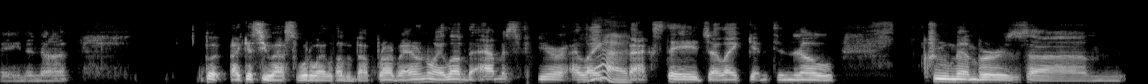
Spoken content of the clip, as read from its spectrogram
vane. And uh, but I guess you asked, what do I love about Broadway? I don't know. I love the atmosphere. I like Yeah. backstage. I like getting to know crew members. Um,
